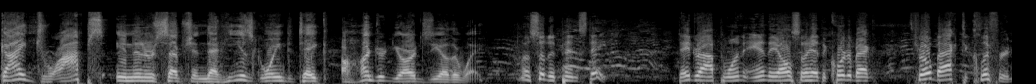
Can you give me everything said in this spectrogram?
Guy drops an interception that he is going to take 100 yards the other way. Well, so did Penn State. They dropped one, and they also had the quarterback throw back to Clifford,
